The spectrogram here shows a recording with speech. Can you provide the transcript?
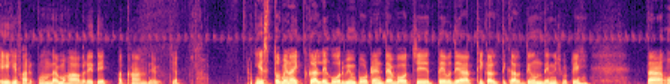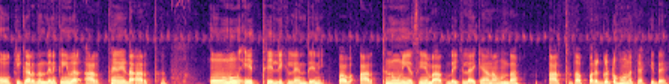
ਇਹ ਫ਼ਰਕ ਹੁੰਦਾ ਮੁਹਾਵਰੇ ਤੇ ਅਖਾਣ ਦੇ ਵਿੱਚ। ਇਸ ਤੋਂ ਬਿਨਾ ਇੱਕ ਗੱਲ ਇਹ ਹੋਰ ਵੀ ਇੰਪੋਰਟੈਂਟ ਹੈ ਬੱਚੇ ਤੇ ਵਿਦਿਆਰਥੀ ਗਲਤੀ ਕਰਦੇ ਹੁੰਦੇ ਨੇ ਛੋਟੇ। ਤਾਂ ਉਹ ਕੀ ਕਰ ਦਿੰਦੇ ਨੇ, ਕਈ ਵਾਰ ਅਰਥ ਹੈ ਜਿਹੜਾ ਅਰਥ, ਉਹਨੂੰ ਇੱਥੇ ਲਿਖ ਲੈਂਦੇ ਨੇ। ਭਾਵ ਅਰਥ ਨੂੰ ਨਹੀਂ ਅਸੀਂ ਵਾਕ ਦੇ ਵਿੱਚ ਲੈ ਕੇ ਆਣਾ ਹੁੰਦਾ। ਅਰਥ ਤਾਂ ਪ੍ਰਗਟ ਹੋਣਾ ਚਾਹੀਦਾ ਹੈ।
